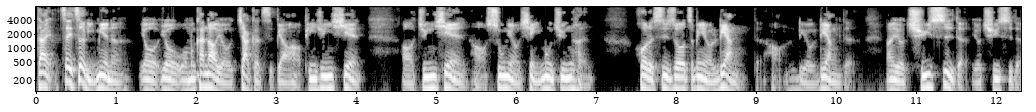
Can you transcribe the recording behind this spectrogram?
在在这里面呢，有有我们看到有价格指标啊，平均线哦，均线哦，枢纽线一目均衡，或者是说这边有量的哈，有量的。啊，有趋势的，有趋势的，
